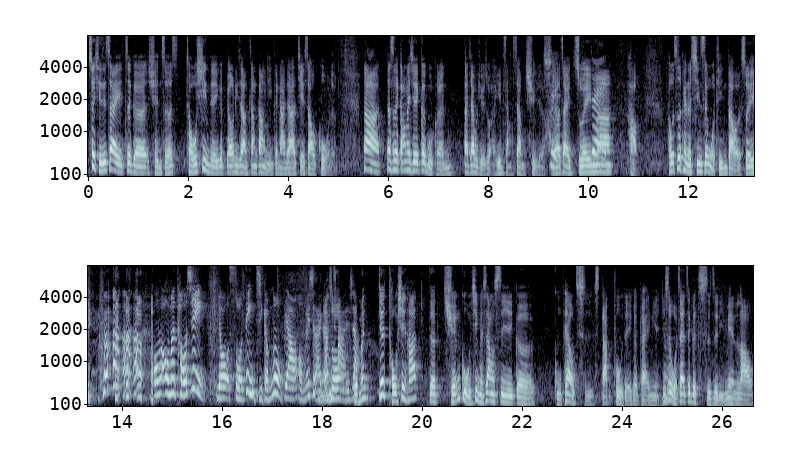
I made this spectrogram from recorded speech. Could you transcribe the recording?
所以其实在这个选择投信的一个标的上，刚刚已经跟大家介绍过了。那但是呢刚那些个股，可能大家会觉得说，哎，已经涨上去了，还要再追吗？好。投资片的心声我听到了，所以 我们我们投信有锁定几个目标，我们一起来观察一下。我们因为投信它的选股基本上是一个股票池 （stock pool） 的一个概念，就是我在这个池子里面捞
